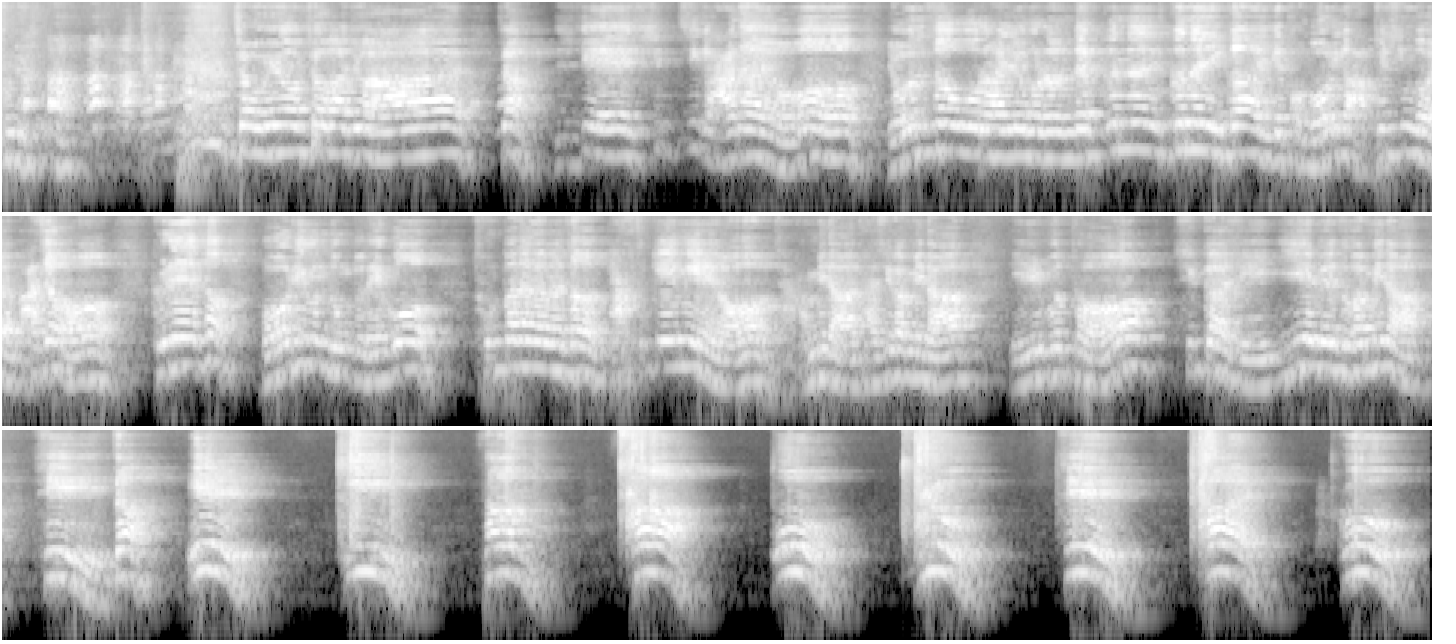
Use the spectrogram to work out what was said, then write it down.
정이 없어가지고 아자 이게 쉽지가 않아요. 어, 연속으로 하려고 그러는데 끊는, 끊으니까 이게 더 머리가 아프신 거예요. 맞아. 그래서 머리 운동도 되고 손바닥 하면서 박수 게임이에요. 자 갑니다. 다시 갑니다. 1부터 10까지 2의 배수 갑니다. 시작! 1 2 3 4 5 6 7 8 9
